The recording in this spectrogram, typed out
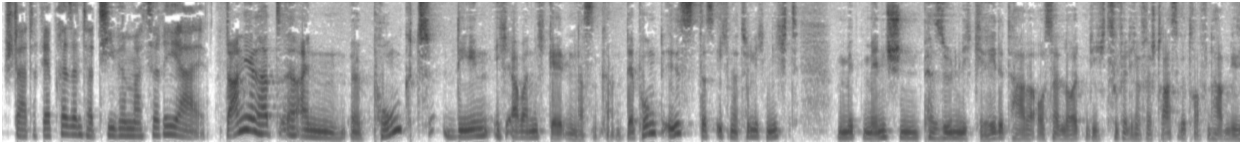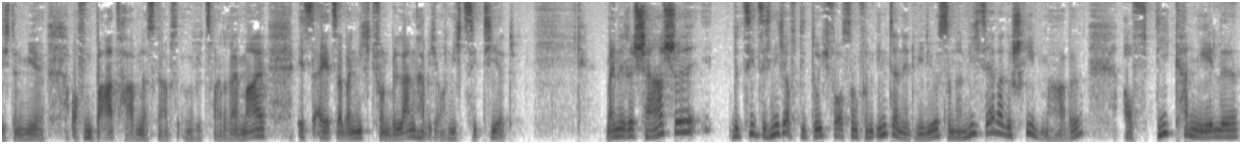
statt repräsentativem Material. Daniel hat äh, einen äh, Punkt, den ich aber nicht gelten lassen kann. Der Punkt ist, dass ich natürlich nicht mit Menschen persönlich geredet habe, außer Leuten, die ich zufällig auf der Straße getroffen habe, die sich dann mir offenbart haben. Das gab es irgendwie zwei, dreimal. Ist jetzt aber nicht von Belang, habe ich auch nicht zitiert. Meine Recherche bezieht sich nicht auf die Durchforstung von Internetvideos, sondern wie ich selber geschrieben habe, auf die Kanäle,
